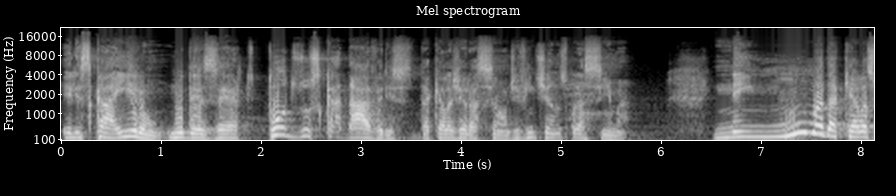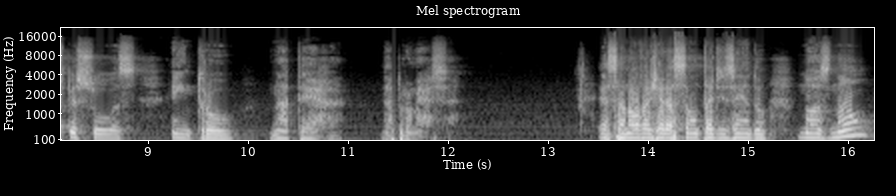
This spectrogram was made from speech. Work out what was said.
eles caíram no deserto, todos os cadáveres daquela geração, de 20 anos para cima. Nenhuma daquelas pessoas entrou na terra da promessa. Essa nova geração está dizendo: nós não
